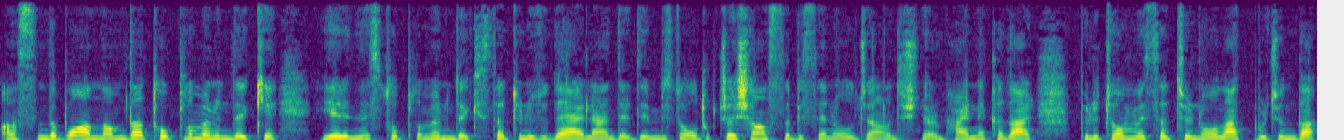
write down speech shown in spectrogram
aslında bu anlamda toplum önündeki yeriniz, toplum önündeki statünüzü değerlendirdiğimizde oldukça şanslı bir sene olacağını düşünüyorum. Her ne kadar Plüton ve Satürn Oğlak Burcu'nda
